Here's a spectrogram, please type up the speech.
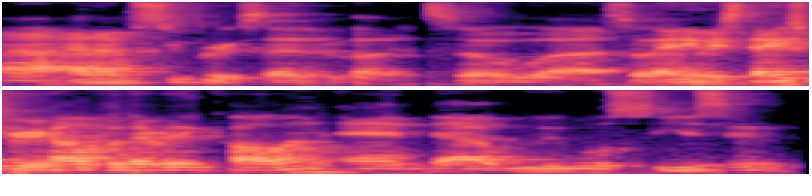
uh, and I'm super excited about it. So uh, so anyways, thanks for your help with everything, Colin, and uh, we will see you soon.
